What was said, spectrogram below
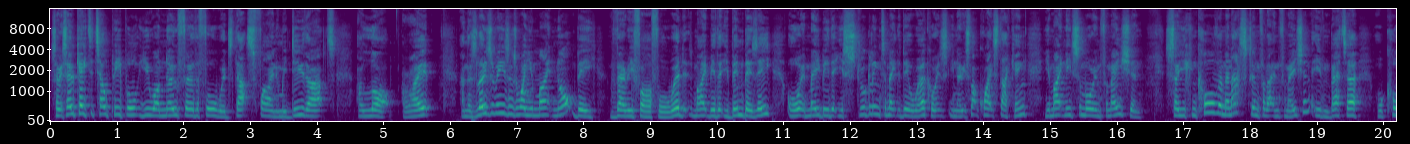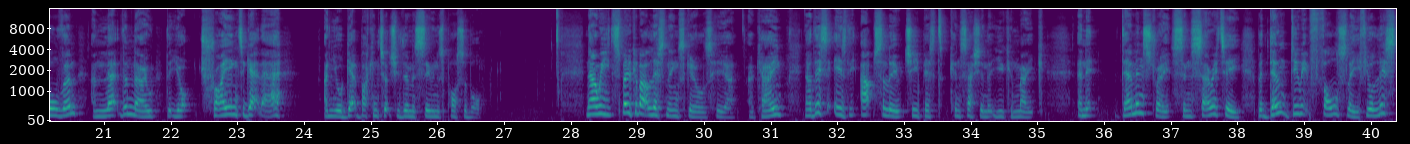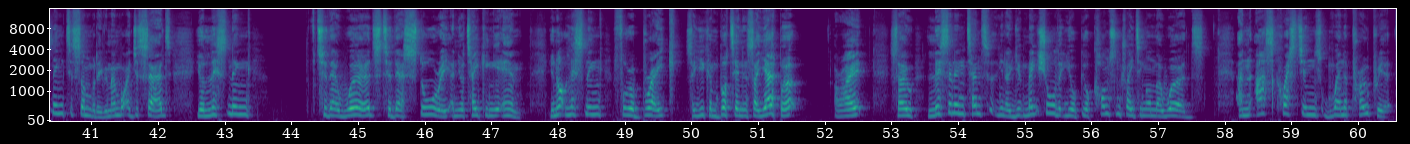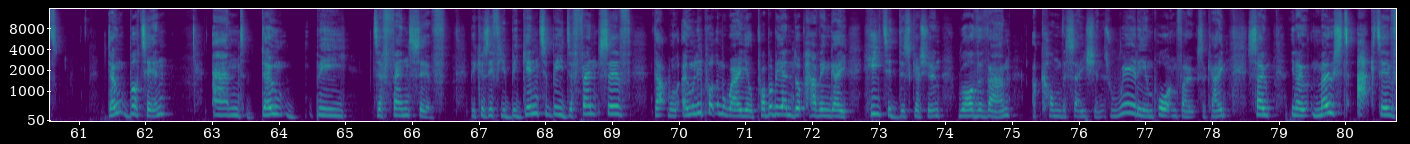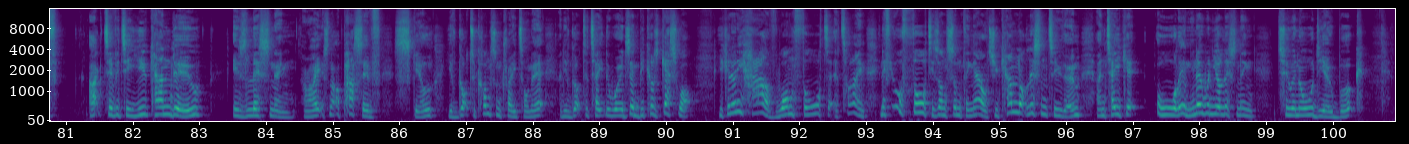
So it's okay to tell people you are no further forwards. That's fine. And we do that a lot. All right? And there's loads of reasons why you might not be very far forward. It might be that you've been busy, or it may be that you're struggling to make the deal work, or it's you know it's not quite stacking. You might need some more information. So you can call them and ask them for that information, even better, or call them and let them know that you're trying to get there and you'll get back in touch with them as soon as possible. Now we spoke about listening skills here, okay? Now this is the absolute cheapest concession that you can make. And it demonstrate sincerity, but don't do it falsely. If you're listening to somebody, remember what I just said, you're listening to their words, to their story, and you're taking it in. You're not listening for a break so you can butt in and say, yeah, but, all right? So listen intensely, you know, you make sure that you're, you're concentrating on their words and ask questions when appropriate. Don't butt in and don't be defensive. Because if you begin to be defensive, that will only put them away. You'll probably end up having a heated discussion rather than a conversation. It's really important, folks, okay? So, you know, most active activity you can do is listening, all right? It's not a passive skill. You've got to concentrate on it and you've got to take the words in because guess what? You can only have one thought at a time. And if your thought is on something else, you cannot listen to them and take it all in. You know, when you're listening to an audio book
